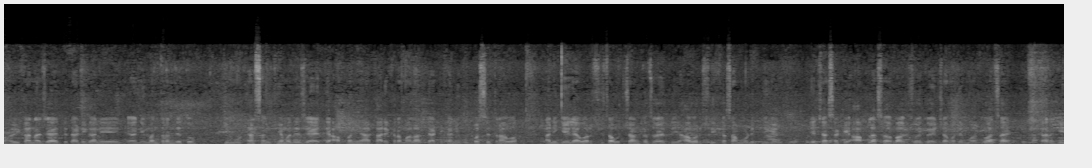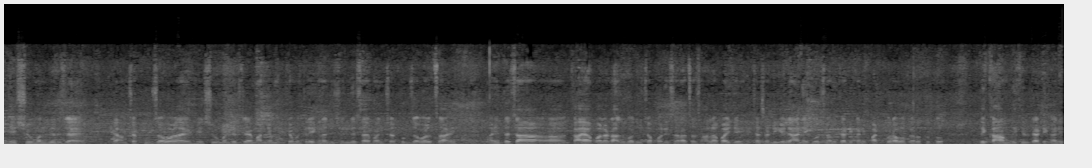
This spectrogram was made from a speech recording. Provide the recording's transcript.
भाविकांना जे आहे ते त्या ठिकाणी निमंत्रण देतो. की मोठ्या संख्येमध्ये जे आहे ते आपण ह्या कार्यक्रमाला त्या ठिकाणी उपस्थित राहावं आणि गेल्या वर्षीचा उच्चांक जो आहे तो ह्या वर्षी कसा मोडीत निघेल याच्यासाठी आपला सहभाग जो आहे तो याच्यामध्ये महत्त्वाचा आहे. कारण की हे शिवमंदिर जे आहे ते आमच्या खूप जवळ आहे. हे शिवमंदिर जे आहे मान्य मुख्यमंत्री एकनाथजी शिंदे साहेबांच्या खूप जवळचं आहे. आणि त्याचा कायापालट आजूबाजूच्या परिसराचा झाला पाहिजे ह्याच्यासाठी गेल्या अनेक वर्ष आम्ही त्या ठिकाणी पाठपुरावा करत होतो. ते काम देखील त्या ठिकाणी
